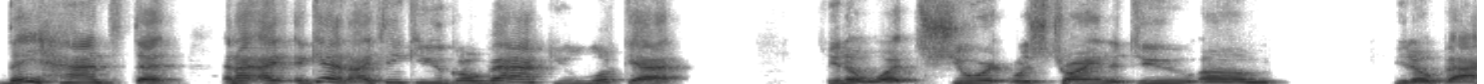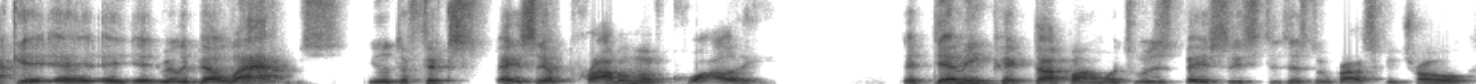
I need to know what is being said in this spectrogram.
they had that and I, I, again i think you go back you look at you know what Shewhart was trying to do um you know back at, at, at really bell labs you know to fix basically a problem of quality that deming picked up on which was basically statistical process control.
